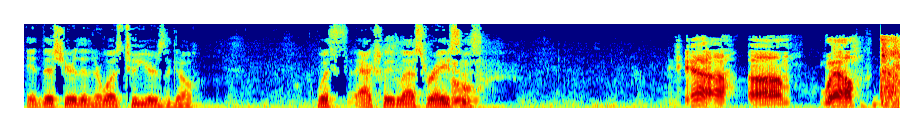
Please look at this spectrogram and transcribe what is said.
in this year than there was two years ago, with actually less races? Ooh. Yeah. Um, well, a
